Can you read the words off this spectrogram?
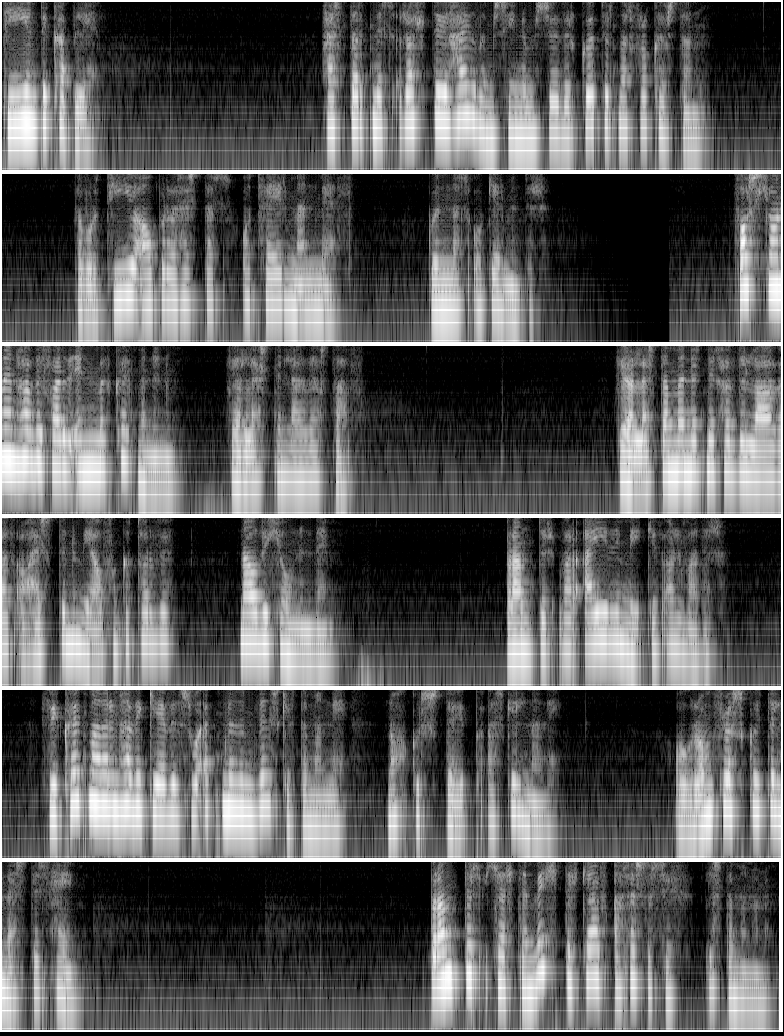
Tíundi kabli Hestarnir röldu í hægðum sínum söður göturnar frá kaufstanum. Það voru tíu ábyrðarhestar og tveir menn með, Gunnar og Germundur. Fosshjónin höfðu farið inn með kaupmanninum þegar lestin lagði á stað. Þegar lestamennirnir höfðu lagað á hestunum í áfangatorfu, náðu hjónin þeim. Brandur var æði mikið alvaður. Því kaupmaðurinn hafi gefið svo efnuðum viðskiptamanni nokkur staup að skilnaði og romflösku til nestis heim. Brandur hjælt þeim veitt ekki af að hressa sig lestamannunum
